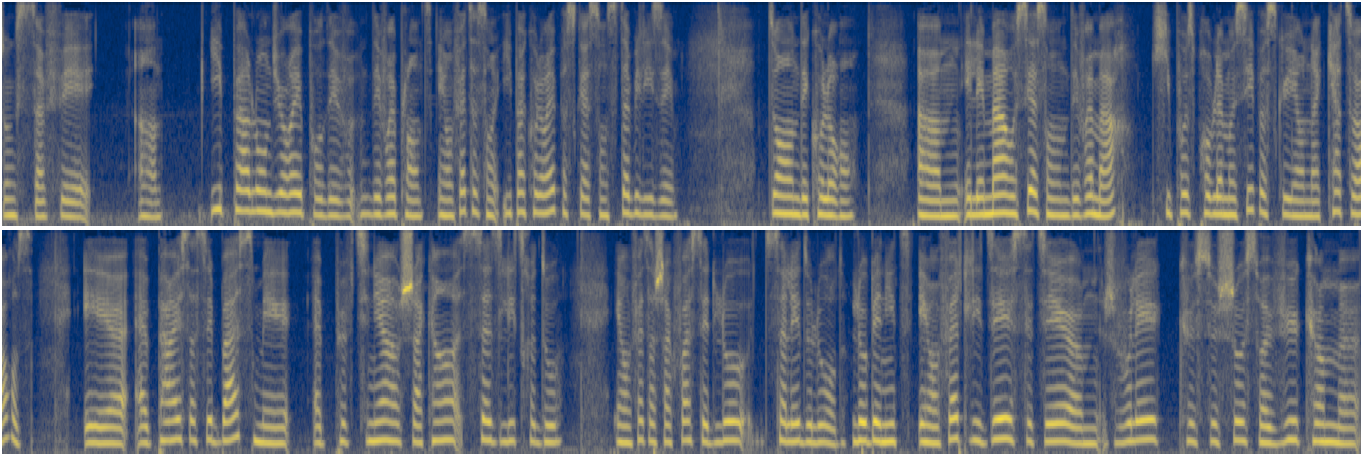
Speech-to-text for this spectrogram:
Donc, ça fait un hyper longue durée pour des, vraies plantes. Et en fait, elles sont hyper colorées parce qu'elles sont stabilisées dans des colorants. Euh, et les mares aussi, elles sont des vraies mares qui posent problème aussi parce qu'il y en a 14. Et euh, elles paraissent assez basses, mais elles peuvent tenir chacun 16 litres d'eau. Et en fait, à chaque fois, c'est de l'eau salée de Lourdes, l'eau bénite. Et en fait, l'idée, c'était, euh, je voulais que ce show soit vu comme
